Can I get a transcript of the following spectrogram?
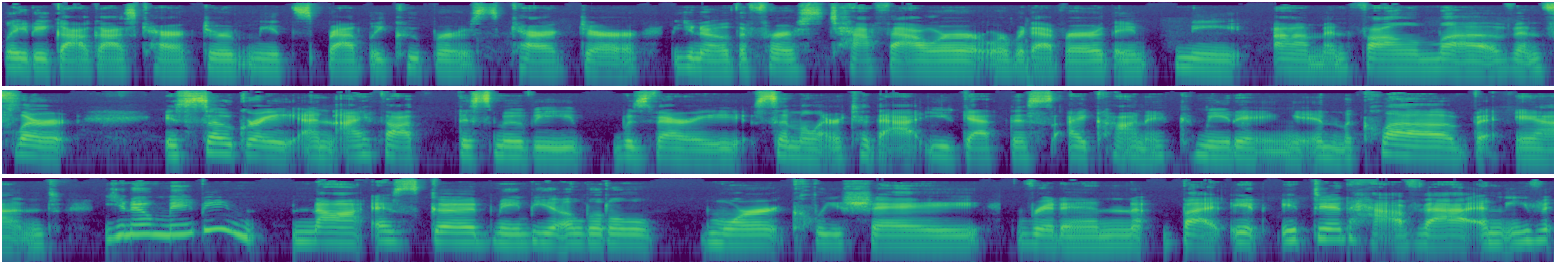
Lady Gaga's character meets Bradley Cooper's character, you know, the first half hour or whatever, they meet um, and fall in love and flirt is so great. And I thought this movie was very similar to that. You get this iconic meeting in the club, and, you know, maybe not as good, maybe a little more cliche ridden, but it, it did have that. And even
